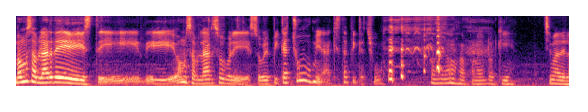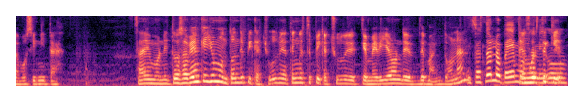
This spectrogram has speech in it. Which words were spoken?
Vamos a hablar de, este, de... Vamos a hablar sobre, sobre Pikachu. Mira, aquí está Pikachu. Entonces vamos a ponerlo aquí, encima de la bocinita. Está bien bonito. ¿Sabían que hay un montón de Pikachu? Mira, tengo este Pikachu de, que me dieron de, de McDonald's. Pues no lo vemos, Tengo este amigo.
